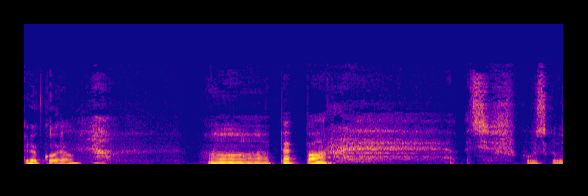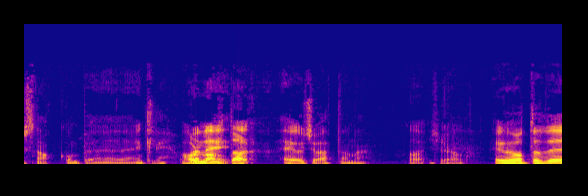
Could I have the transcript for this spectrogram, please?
Bjøko, ja. og Pepper. Hvor skal vi snakke om det, egentlig? Har du vært der? Jeg, jeg har ikke vært der, nei. Nei, ikke jeg. Jeg har hørt at det,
